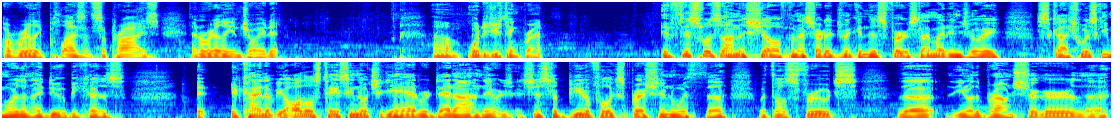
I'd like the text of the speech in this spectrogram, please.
a really pleasant surprise and really enjoyed it. Um, what did you think, Brett? if this was on the shelf and I started drinking this first, I might enjoy Scotch whiskey more than I do because it it kind of all those tasting notes you had were dead on. They were it's just a beautiful expression with the with those fruits, the you know the brown sugar, the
